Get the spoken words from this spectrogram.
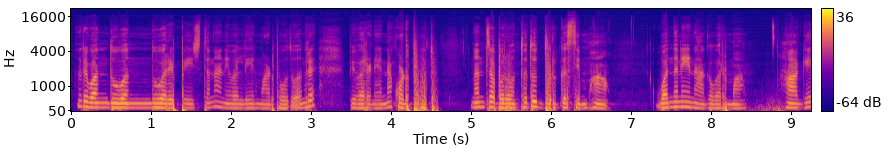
ಅಂದರೆ ಒಂದು, ಒಂದೂವರೆ ಪೇಜ್ ತನಕ ನೀವು ಅಲ್ಲಿ ಏನು ಮಾಡ್ಬೋದು ಅಂದರೆ ವಿವರಣೆಯನ್ನು ಕೊಡ್ಬೋದು. ನಂತರ ಬರುವಂಥದ್ದು ದುರ್ಗಸಿಂಹ ಒಂದನೇ ನಾಗವರ್ಮ ಹಾಗೆ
